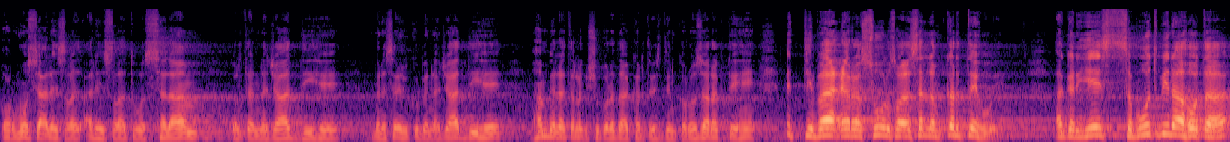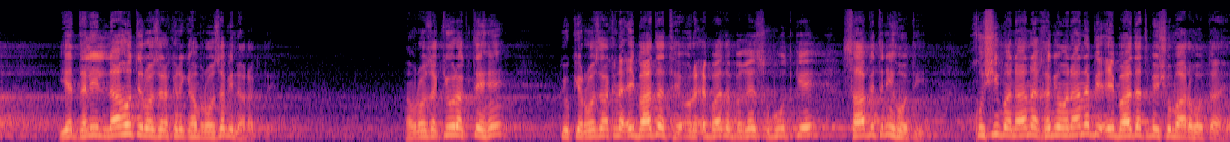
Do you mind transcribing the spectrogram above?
اور مجھ سے علیہ علیہ السلاۃ والسلام اللہ نجات دی ہے بن سعید کو بے نجات دی ہے۔ ہم بھی اللہ تعالیٰ کا شکر ادا کرتے ہوئے اس دن کا روزہ رکھتے ہیں۔ اتباع رسول صلی اللہ علیہ وسلم کرتے ہوئے۔ اگر یہ ثبوت بھی نہ ہوتا، یہ دلیل نہ ہوتی روزہ رکھنے کی، ہم روزہ بھی نہ رکھتے۔ ہم روزہ کیوں رکھتے ہیں؟ کیونکہ روزہ رکھنا عبادت ہے اور عبادت بغیر ثبوت کے ثابت نہیں ہوتی۔ خوشی منانا، غمی منانا بھی عبادت میں شمار ہوتا ہے۔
